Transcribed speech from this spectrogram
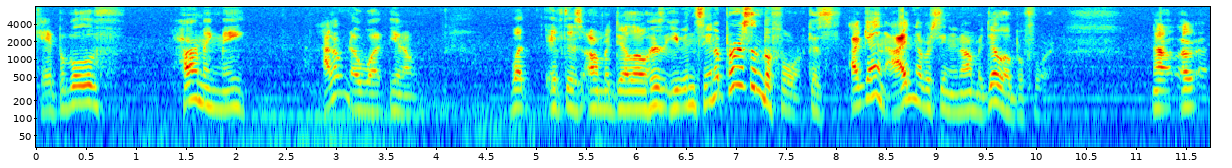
capable of harming me. I don't know what, you know, what if this armadillo has even seen a person before because again i'd never seen an armadillo before now uh,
